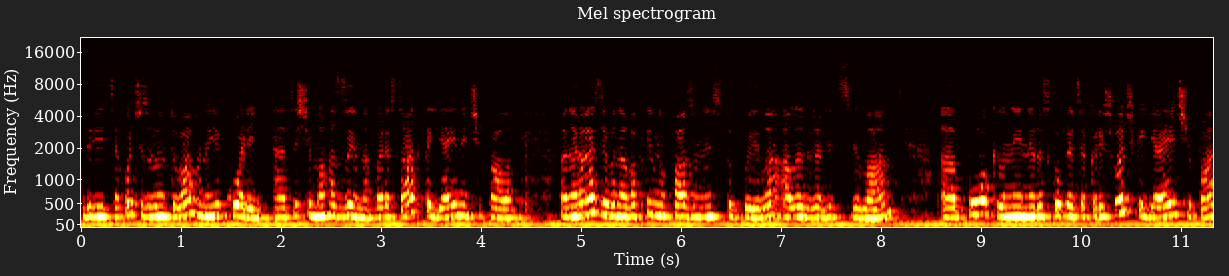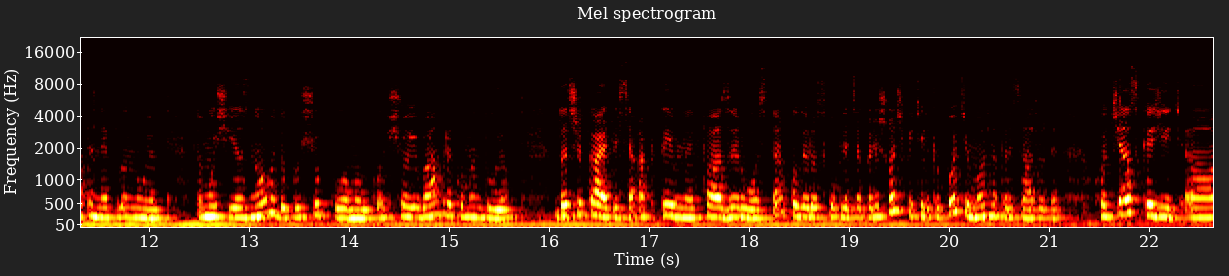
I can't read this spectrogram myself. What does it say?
Дивіться, хочу звернути увагу на її корінь. Е, Це ще магазинна пересадка, я її не чіпала. Е, Наразі вона в активну фазу не вступила, але вже відцвіла. Е, Поки у неї не розкупляться корішочки, я її чіпати не планую, тому що я знову допущу помилку, що і вам рекомендую. Дочекайтеся активної фази росту, коли розкупляться корішочки, тільки потім можна пересаджувати. Хоча, скажіть, е,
